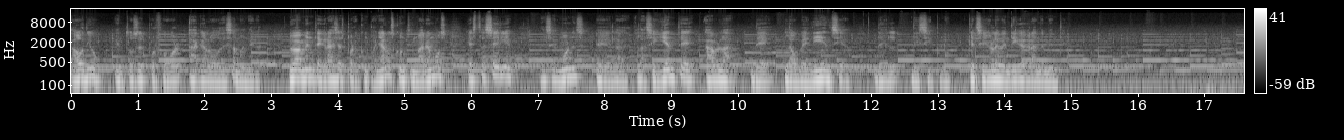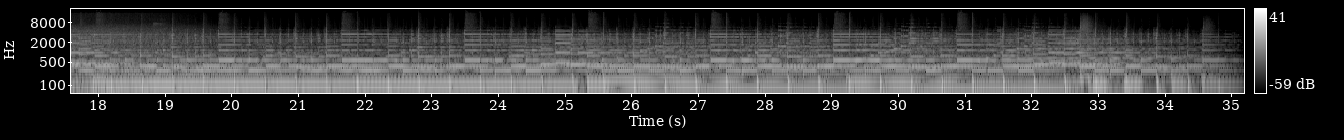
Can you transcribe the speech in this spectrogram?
audio, entonces por favor hágalo de esa manera. Nuevamente gracias por acompañarnos. Continuaremos esta serie de sermones. Eh, la siguiente habla de la obediencia del discípulo. Que el Señor le bendiga grandemente.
